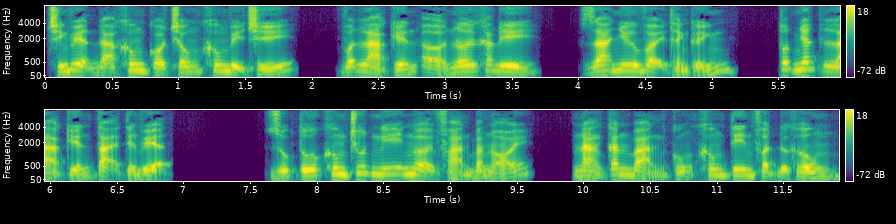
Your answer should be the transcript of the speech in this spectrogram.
Chính viện đã không có trống không vị trí, vẫn là kiến ở nơi khác đi, ra như vậy thành kính, tốt nhất là kiến tại tiền viện. Dục tú không chút nghĩ ngợi phản bác nói, nàng căn bản cũng không tin Phật được không,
